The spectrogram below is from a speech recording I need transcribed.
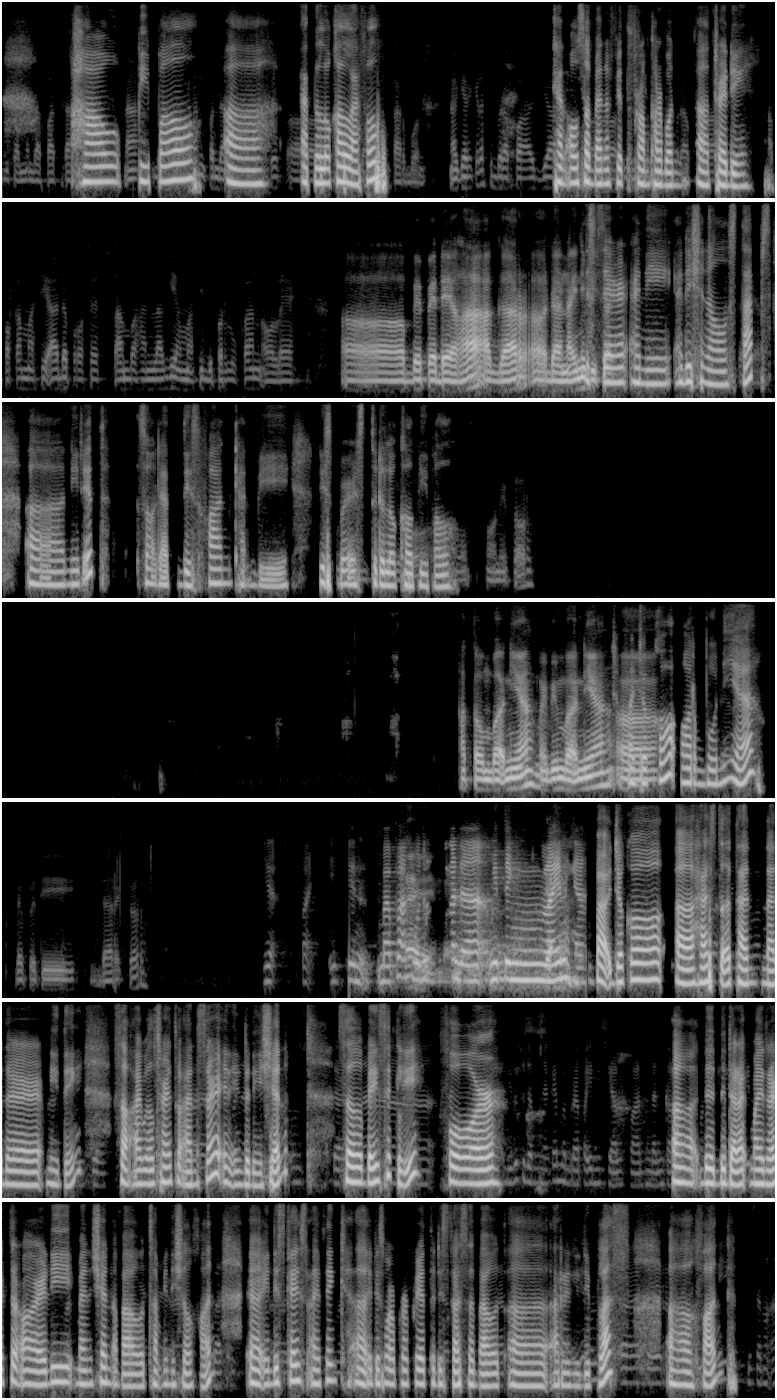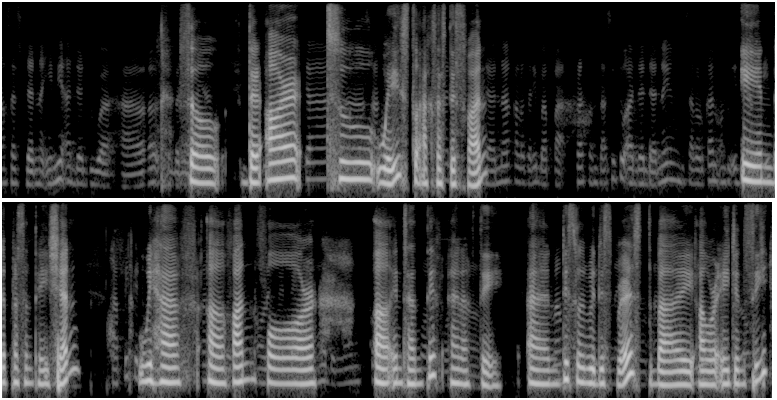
how people uh, at the local level karbon. Nah, kira-kira seberapa jauh can also benefit from carbon uh, trading. apakah masih ada proses tambahan lagi yang masih diperlukan oleh uh, BPDLH agar uh, dana ini Is bisa there any additional steps uh, needed so that this fund can be dispersed to the local people? Atau Mbak Nia, maybe Mbak Nia, Pak uh, Joko or Bu Nia? Deputy Director. Ya, Pak izin, Bapak Eh, Mbak ada meeting Yeah, lainnya. Pak Joko uh, has to attend another meeting, so I will try to answer in Indonesian. So basically, for uh, the the direct my director already mentioned about some initial fund. Uh, in this case, I think uh, it is more appropriate to discuss about uh, REDD plus uh, fund. So there are two ways to access this fund. In the presentation, we have a fund for uh, incentive NFT, and this will be disbursed by our agency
